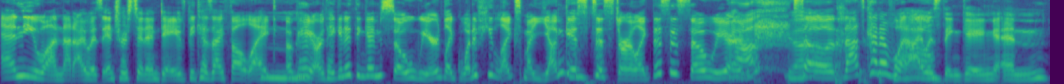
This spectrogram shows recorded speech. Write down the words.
anyone that i was interested in dav because i felt like mm. okay are they gonna think i'm so weird? Like what if he likes my youngest sister? Like this is so weird. Yeah, yeah. so that's kind of what i was thinking and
